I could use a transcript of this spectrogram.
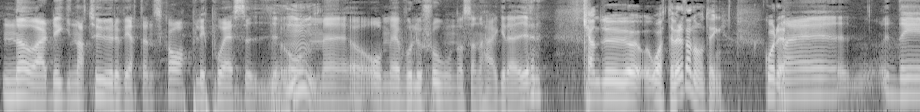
nördig naturvetenskaplig poesi om, eh, om evolution och sådana här grejer. Kan du återberätta någonting? Går det? Men det,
